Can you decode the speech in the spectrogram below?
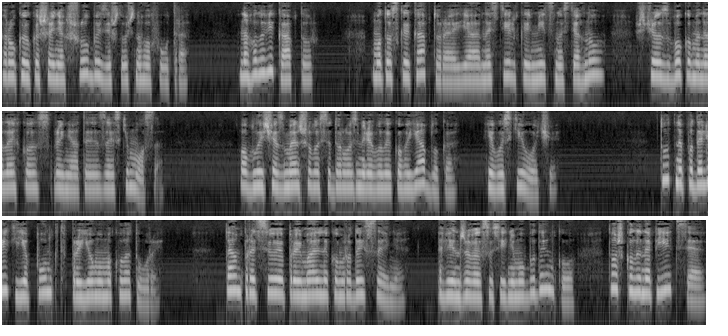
руки у кишенях шуби зі штучного футра, на голові каптур. Мотузки каптура я настільки міцно стягнув, що збоку мене легко сприйняти за ескімоса. Обличчя зменшилося до розмірів великого яблука і вузькі очі. Тут неподалік є пункт прийому макулатури. Там працює приймальником Родей Сеня. Він живе в сусідньому будинку, Тож, коли нап'ється,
